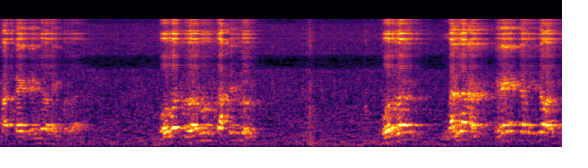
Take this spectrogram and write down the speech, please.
மக்கள் தெரிந்தவரை கொள்வார் ஒருவர் வெறும் கசிந்து ஒருவர் நல்லவன் இணையற்ற மிக்கவன்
